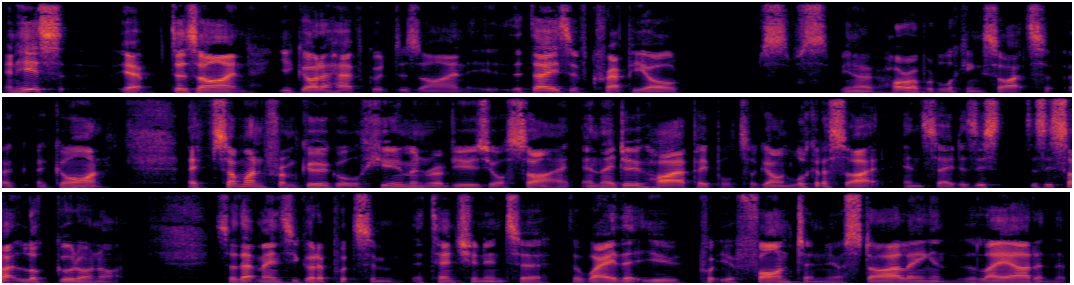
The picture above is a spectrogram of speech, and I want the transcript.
and here's yeah, design. You got to have good design. The days of crappy old you know, horrible looking sites are, are gone. If someone from Google human reviews your site and they do hire people to go and look at a site and say, does this, does this site look good or not? So that means you've got to put some attention into the way that you put your font and your styling and the layout and the,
